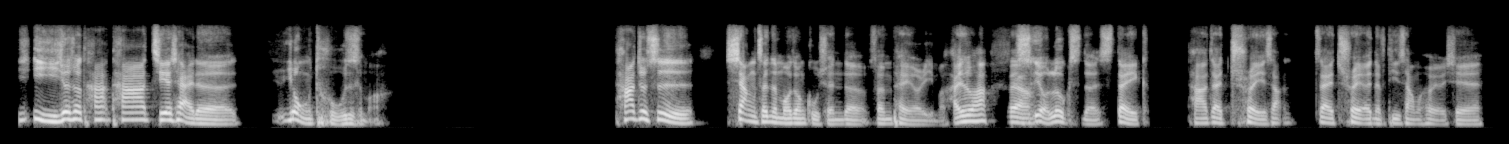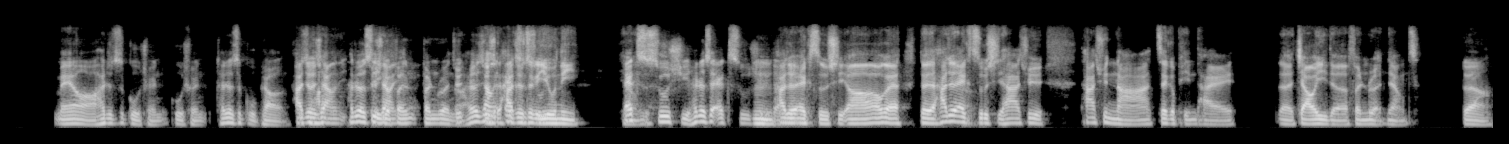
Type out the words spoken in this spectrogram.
意义？就是说它，它它接下来的用途是什么？它就是象征着某种股权的分配而已嘛？还是说它持有 Looks 的 stake，它在 Trade 上，在 Trade NFT 上面会有一些？没有啊，它就是股权，股权，它就是股票，它就像它就是一个分分润的，它就像它就是个 Uni。X Sushi，它就是 X Sushi，嗯，他就是 X Sushi 啊，OK，对，它就是 X Sushi，他去他去拿这个平台的交易的分润这样子，对啊，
